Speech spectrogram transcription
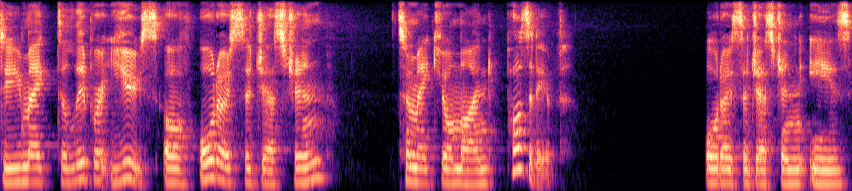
Do you make deliberate use of autosuggestion to make your mind positive? Autosuggestion is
